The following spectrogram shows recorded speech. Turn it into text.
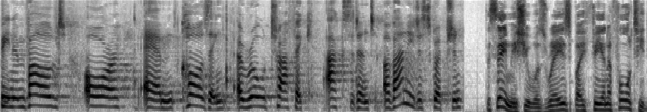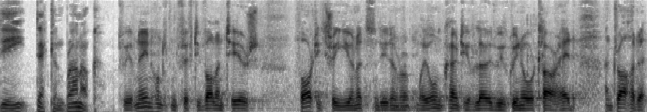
been involved or um, causing a road traffic accident of any description. The same issue was raised by Fianna Fáil TD Declan Breathnach. We have 950 volunteers 43 units. Indeed, in my own county of Louth, we have Greenore, Clogherhead, and Drogheda.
